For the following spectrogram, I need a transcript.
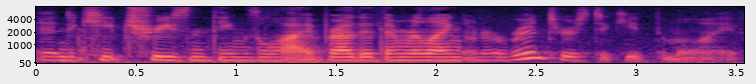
and to keep trees and things alive rather than relying on our renters to keep them alive.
